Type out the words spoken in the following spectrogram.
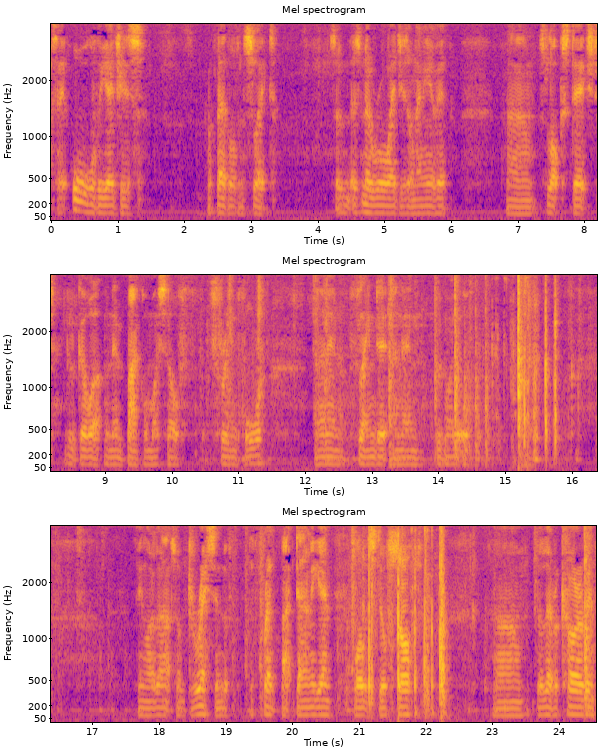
so all the edges are beveled and slicked so there's no raw edges on any of it. Um, it's lock stitched, would go up and then back on myself three and four and then flamed it and then with my little thing like that. So I'm dressing the, the thread back down again while it's still soft. Um, the leather carving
